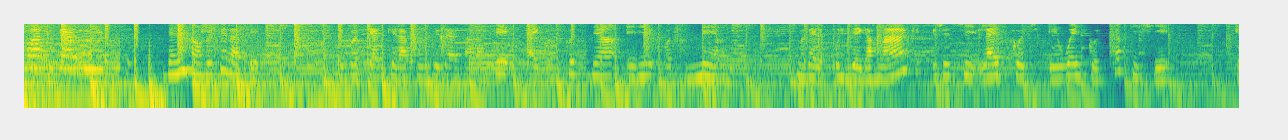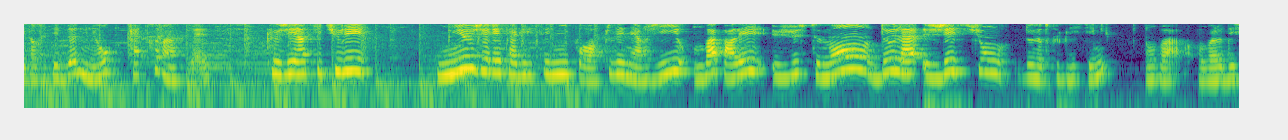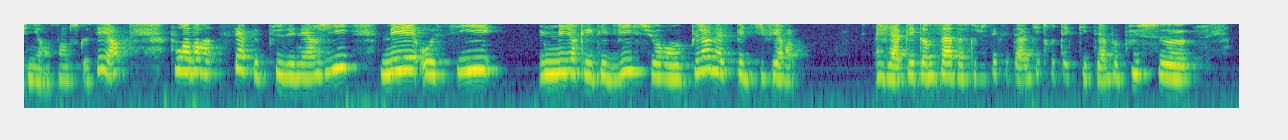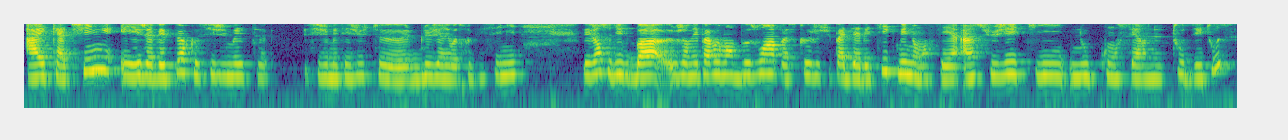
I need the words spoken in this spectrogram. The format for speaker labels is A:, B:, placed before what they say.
A: Bonjour à toutes et à tous. Bienvenue dans Je fais la paix, le podcast qui est là pour vous aider à faire la paix avec votre quotidien et vivre votre meilleure vie. Je m'appelle Olivier Garmac, je suis life coach et weight coach certifié. Et dans cet épisode numéro 96 que j'ai intitulé Mieux gérer sa glycémie pour avoir plus d'énergie, on va parler justement de la gestion de notre glycémie. On va, on va le définir ensemble ce que c'est, hein, pour avoir certes plus d'énergie, mais aussi une meilleure qualité de vie sur euh, plein d'aspects différents. Je l'ai appelé comme ça parce que je sais que c'était un titre qui était un peu plus euh, eye-catching et j'avais peur que si je, mette, si je mettais juste euh, mieux gérer votre glycémie, les gens se disent bah j'en ai pas vraiment besoin parce que je suis pas diabétique, mais non, c'est un sujet qui nous concerne toutes et tous.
